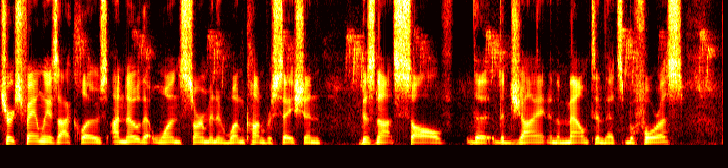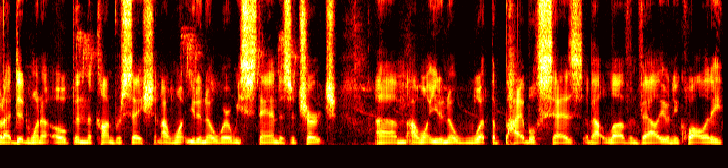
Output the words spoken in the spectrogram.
Church family, as I close, I know that one sermon and one conversation does not solve the, the giant and the mountain that's before us but I did want to open the conversation. I want you to know where we stand as a church. Um, I want you to know what the Bible says about love and value and equality.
